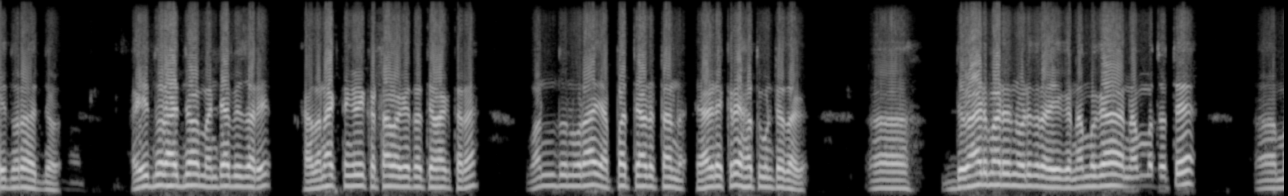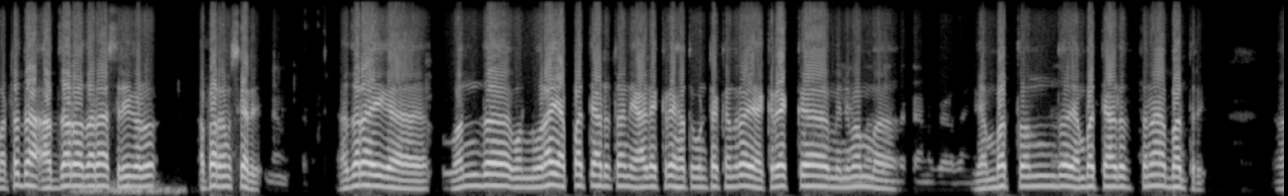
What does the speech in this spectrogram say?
ಐದ್ನೂರ ಹದಿನೇಳು. ಐದ್ನೂರ ಹದಿನೇಳು ಮಂಡ್ಯ ಬೀಜ ರೀ. ಹದಿನಾಲ್ಕು ತಿಂಗಳಿಗೆ ಕಟಾವ್ ಆಗೈತೆ ಅಂತ ಹೇಳಾಕ್ತಾರ. ಒಂದು ನೂರ ಎಪ್ಪತ್ತೆರಡು ಟನ್ ಎರಡು ಎಕರೆ ಹತ್ತು ಗುಂಟೆದಾಗ. ಡಿವೈಡ್ ಮಾಡಿ ನೋಡಿದ್ರ ಈಗ ನಮಗ ನಮ್ಮ ಜೊತೆ ಆ, ಮಠದ ಅಜ್ಜಾರು ಅದಾರ ಶ್ರೀಗಳು. ಅಪ್ಪ ನಮಸ್ಕಾರ ರೀ. ಅದರ ಈಗ ಒಂದ್ ಒಂದ್ ನೂರ ಎಪ್ಪತ್ತೆರಡು ಟನ್ ಎರಡ್ ಎಕರೆ ಹತ್ತು ಗುಂಟಕ್ಕಂದ್ರ ಎಕರೆಕ್ ಮಿನಿಮಮ್ ಎಂಬತ್ತೊಂದು, ಎಂಬತ್ತೆರಡು ತನ ಬಂತ್ರಿ. ಆ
